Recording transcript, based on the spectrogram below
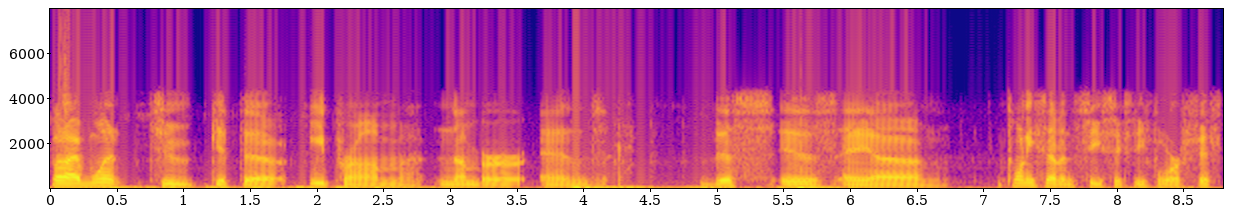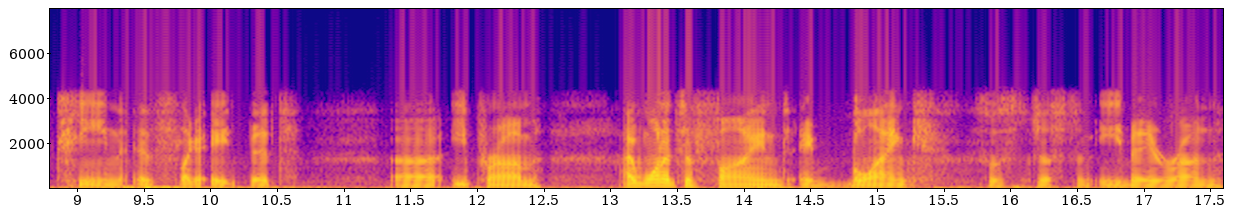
But I went to get the EEPROM number, and this is a uh, 27C6415. It's like an 8-bit uh, EEPROM. I wanted to find a blank. Was just an eBay run.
